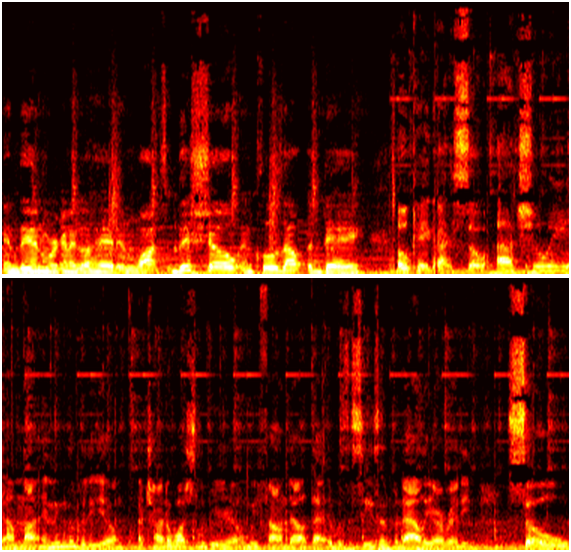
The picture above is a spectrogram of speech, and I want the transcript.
And then we're gonna go ahead and watch this show and close out the day. Okay guys, so actually I'm not ending the video. I tried to watch the video and we found out that it was the season finale already. So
